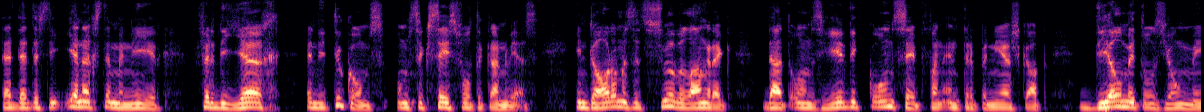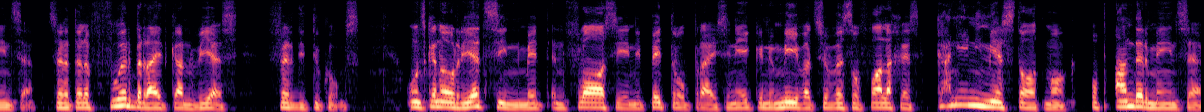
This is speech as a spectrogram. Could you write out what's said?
dat dit is die enigste manier vir die jeug in die toekoms om suksesvol te kan wees. En daarom is dit so belangrik dat ons hierdie konsep van entrepreneurskap deel met ons jong mense sodat hulle voorbereid kan wees vir die toekoms. Ons kan al reeds sien met inflasie en die petrolprys en die ekonomie wat so wisselvallig is, kan jy nie meer staat maak op ander mense.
